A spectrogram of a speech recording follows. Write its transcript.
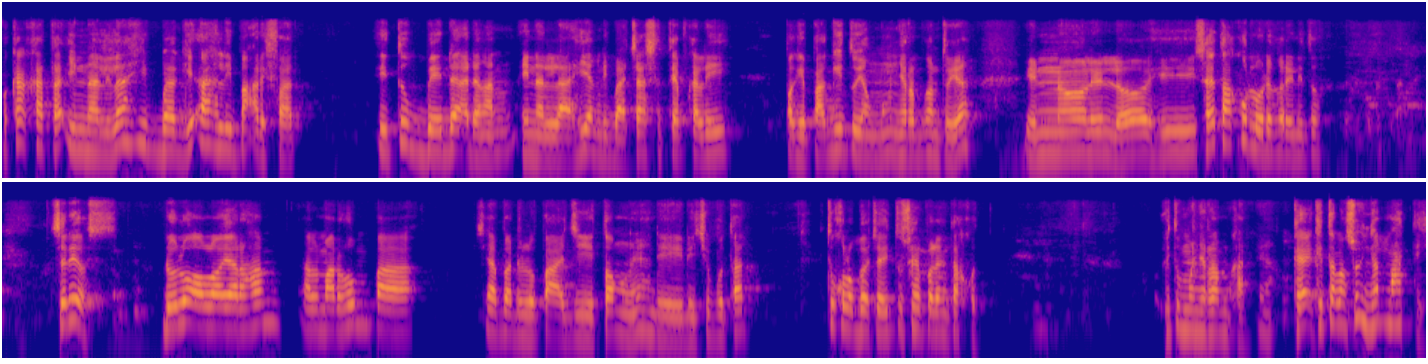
Maka kata innalillahi bagi ahli ma'rifat itu beda dengan innalillahi yang dibaca setiap kali pagi-pagi itu yang menyeramkan tuh ya. Innalillahi. Saya takut loh dengerin itu. Serius. Dulu Allah yarham almarhum Pak siapa dulu Pak Haji Tong ya di di Ciputat. Itu kalau baca itu saya paling takut. Itu menyeramkan ya. Kayak kita langsung ingat mati.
